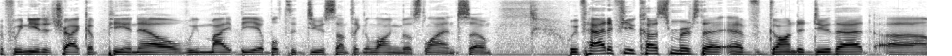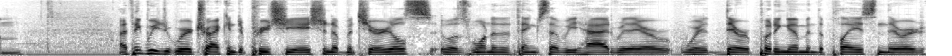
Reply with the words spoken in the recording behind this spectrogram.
if we need to track a p&l we might be able to do something along those lines. So we've had a few customers that have gone to do that. Um, I think we were tracking depreciation of materials. It was one of the things that we had where they were where they were putting them into place, and they were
